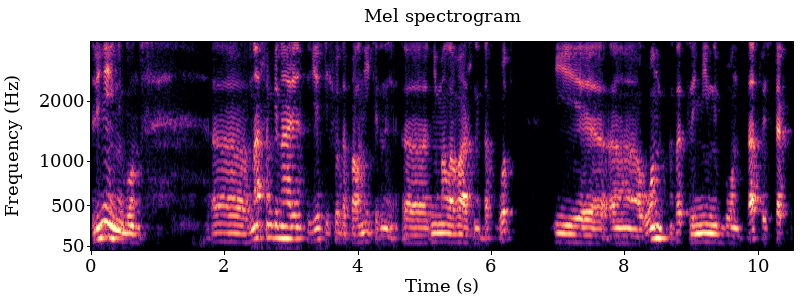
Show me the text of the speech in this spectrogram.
Линейный бонус. Э, в нашем бинаре есть еще дополнительный, э, немаловажный доход. и он называется линейный бонус, да, то есть как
